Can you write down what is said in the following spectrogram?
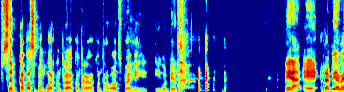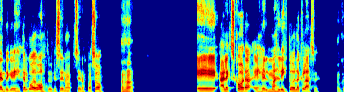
se, capaz se pueden jugar contra, contra, contra bots, pues, y igual pierdo. Mira, eh, rápidamente, que dijiste algo de Boston, que se nos, se nos pasó. Ajá, Eh, Alex Cora es el más listo de la clase. ok,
